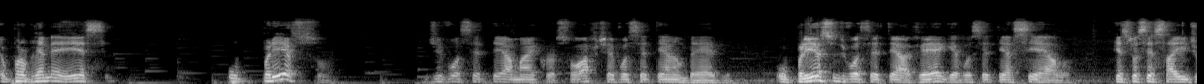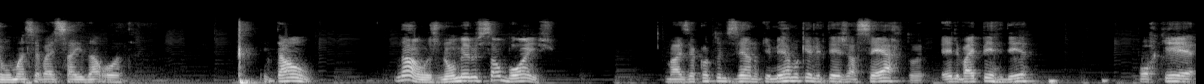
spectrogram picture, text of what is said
o problema é esse. O preço de você ter a Microsoft é você ter a Ambev. O preço de você ter a VEG é você ter a Cielo. Porque se você sair de uma, você vai sair da outra. Então, não, os números são bons. Mas é o que eu estou dizendo, que mesmo que ele esteja certo, ele vai perder. Porque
